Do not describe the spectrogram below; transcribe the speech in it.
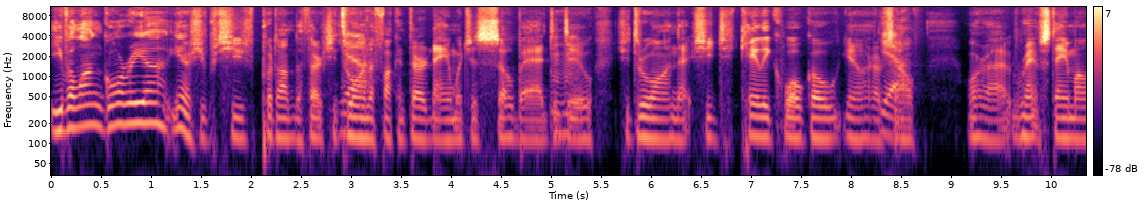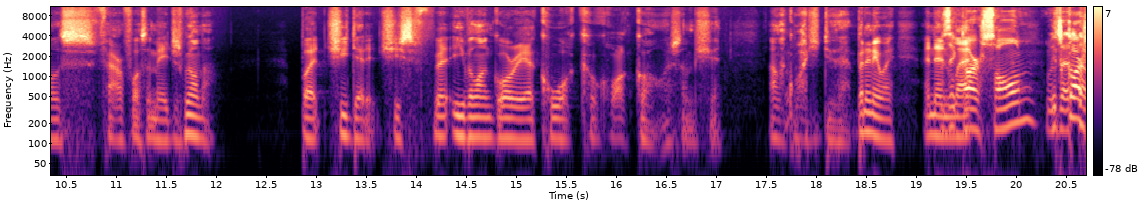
Eva Longoria? You know, she she's put on the third. She threw Yeah. on the fucking third name, which is so bad to do. She threw on that she Kaley Cuoco, you know, herself, or uh, Ram Stamos, Farrah Fawcett Majors. We all know. But she did it. She's Eva Longoria Cuoco Cuoco or some shit. I'm like, why'd you do that? But anyway, and then Was it la- Garcon? Was it's Garcon,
